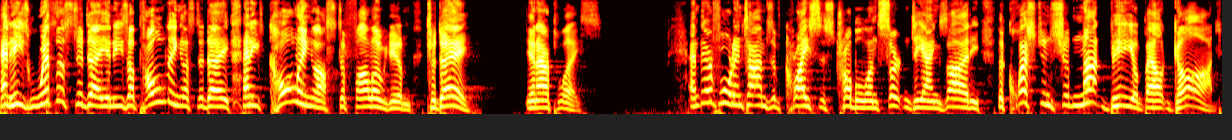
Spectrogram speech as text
And He's with us today and He's upholding us today and He's calling us to follow Him today in our place. And therefore, in times of crisis, trouble, uncertainty, anxiety, the question should not be about God,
